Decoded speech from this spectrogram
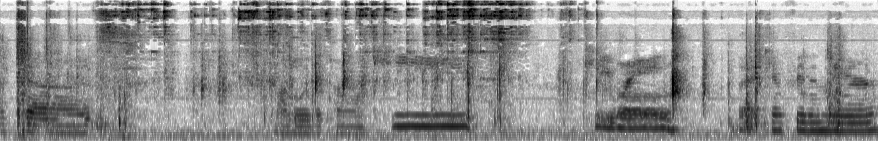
I got my Louis Vuitton key, key ring that can fit in there.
